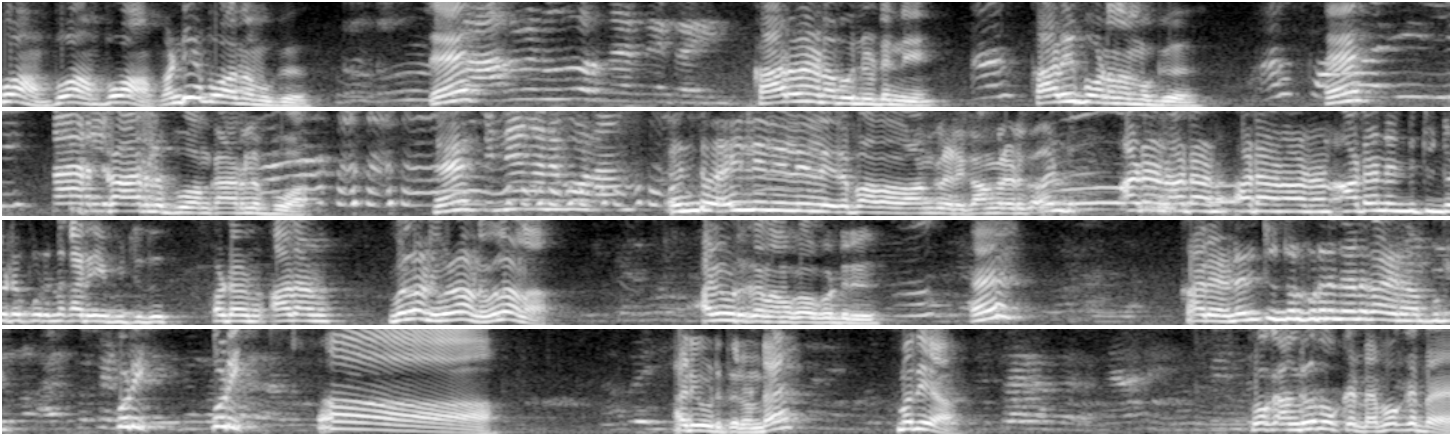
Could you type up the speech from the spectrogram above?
പോവാം പോവാം പോവാം. വണ്ടിയെ പോവാം നമുക്ക്. ഏ? കാർ വേണോ പൊന്നുട്ടിന്? കാറിൽ പോണം നമുക്ക്. ഏ? കാറിൽ പോവാം. കാറിൽ പോവാം ഏ? എന്തോ ഇല്ല ഇല്ല ഇല്ല ഇല്ല പാപ്പാ അങ്ങളെടുക്കാം അങ്ങളെടുക്കാം. ആടാണ് ആടാണ് ആടാണ് ആടാണ് ആടാണ് എന്റെ ചുണ്ടോടെ കൂടെ കരയിപ്പിച്ചത് ആടാണ് ആടാണ് ഇവളാണ് ഇവളാണ് ഇവളാണ്. അടി കൊടുക്കാം നമുക്ക് അങ്ങോട്ടൊരു ഏ? കരയാണ് എന്റെ ചുണ്ടോടെ കൂടെ എന്താണ് കരയണം പൊടി പൊടി. ആ. അടി കൊടുത്തിട്ടുണ്ടേ. മതിയോ? അങ്കിൾ പൊക്കട്ടെ പൊക്കട്ടെ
